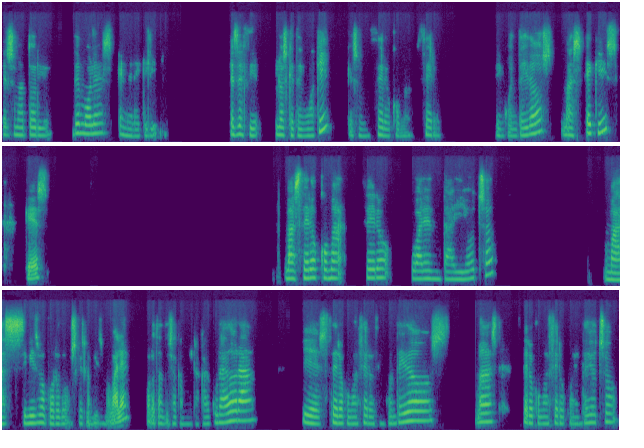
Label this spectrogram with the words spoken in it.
el sumatorio de moles en el equilibrio. Es decir, los que tengo aquí, que son 0,052 más X, que es más 0,048 más sí mismo por 2, que es lo mismo, ¿vale? Por lo tanto, sacamos la calculadora y es 0,052 más 0,048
